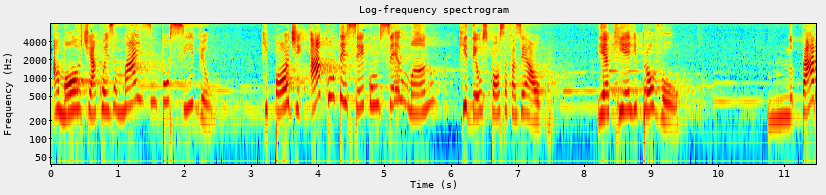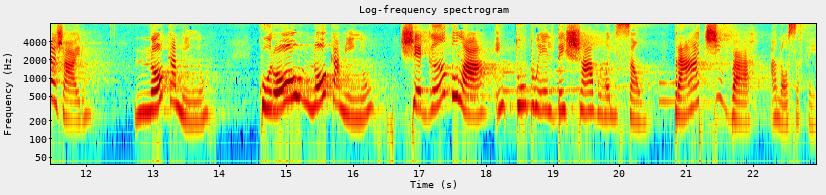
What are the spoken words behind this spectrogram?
a morte é a coisa mais impossível que pode acontecer com um ser humano que Deus possa fazer algo. E aqui ele provou no, para Jairo, no caminho, curou no caminho, chegando lá, em tudo ele deixava uma lição para ativar a nossa fé.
